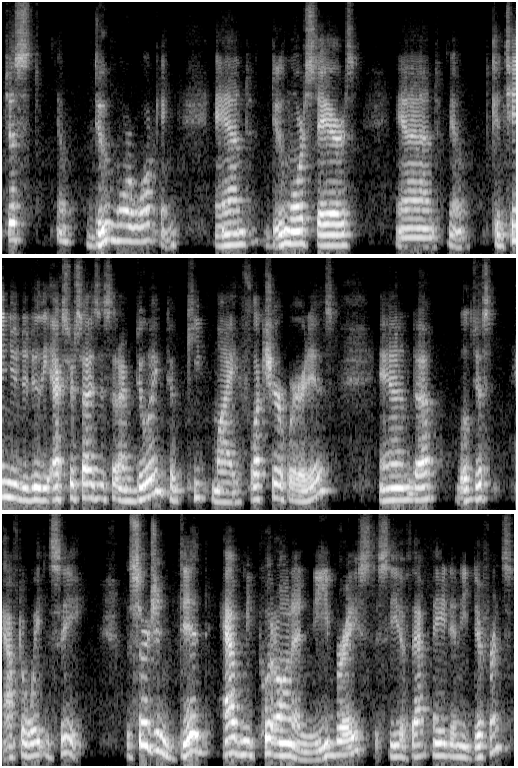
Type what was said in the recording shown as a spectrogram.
just you know, do more walking and do more stairs and you know continue to do the exercises that I'm doing to keep my flexure where it is and uh, we'll just have to wait and see. The surgeon did have me put on a knee brace to see if that made any difference.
